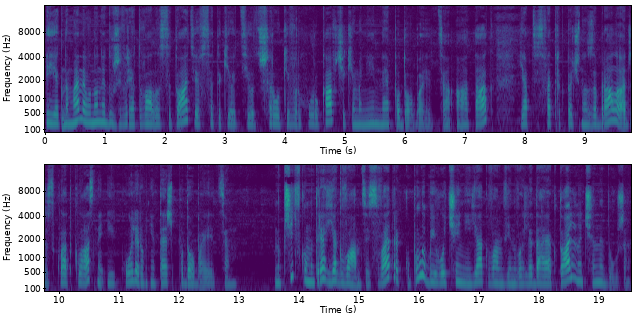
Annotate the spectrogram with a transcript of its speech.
І як на мене, воно не дуже врятувало ситуацію. Все-таки оці от широкі вверху рукавчики мені не подобаються. А так, я б цей светрик точно забрала, адже склад класний і колір мені теж подобається. Напишіть в коментарях, як вам цей светрик, купили б його чи ні, як вам він виглядає актуально чи не дуже.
